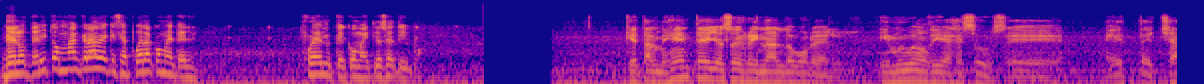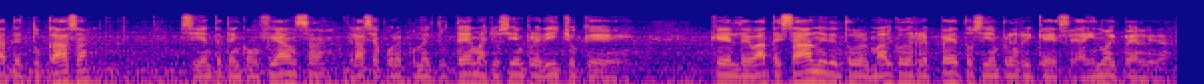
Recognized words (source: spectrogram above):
de los delitos más graves que se pueda cometer, fue el que cometió ese tipo. ¿Qué tal mi gente? Yo soy Reinaldo Morel y muy buenos días Jesús. Eh, este chat es tu casa, siéntete en confianza, gracias por exponer tus temas. Yo siempre he dicho que, que el debate sano y dentro del marco de respeto siempre enriquece, ahí no hay pérdida.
